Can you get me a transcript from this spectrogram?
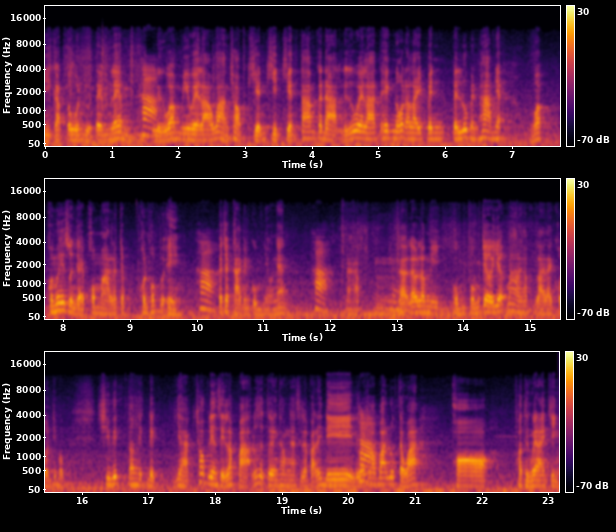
มีการ์ตูนอยู่เต็มเล่ม ค่ะหรือว่ามีเวลาว่างชอบเขียนขีดเขียนตามกระดาษ หรือเวลาเทคโนตอะไรเป็นเป็นรูปเป็นภาพเนี่ยผมว่าคนพวกนี้ส่วนใหญ่พอมาแล้วจะค้นพบตัวเอง ค่ะ ก็จะกลายเป็นกลุ่มเหนียวแน่น ค่ะ นะครับอืมอืมแล้วแล้วเรามีผมผมเจอเยอะมากเลยครับ หลายๆคนที่ผมชีวิตตอนเด็กๆ อยากชอบเรียนศิลปะ รู้สึกตัวเองทำงานศิลปะได้ดี หรือว่าค่ะ ชอบวาดรูปแต่ว่าพอพอถึงเวลาจริง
